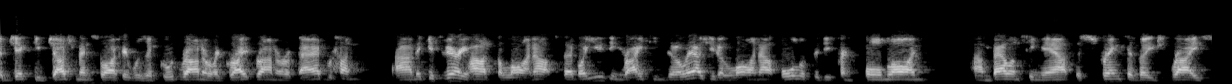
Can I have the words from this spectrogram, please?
subjective judgments like it was a good run or a great run or a bad run. Um, it gets very hard to line up. So by using ratings, it allows you to line up all of the different form lines, um, balancing out the strength of each race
